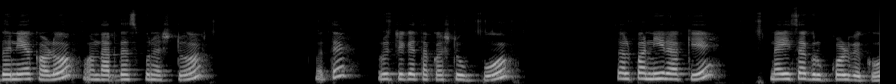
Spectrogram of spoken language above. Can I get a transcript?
ಧನಿಯಾ ಕಾಳು ಒಂದು ಅರ್ಧ ಸ್ಪೂನಷ್ಟು ಮತ್ತು ರುಚಿಗೆ ತಕ್ಕಷ್ಟು ಉಪ್ಪು. ಸ್ವಲ್ಪ ನೀರು ಹಾಕಿ ನೈಸಾಗಿ ರುಬ್ಕೊಳ್ಬೇಕು.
